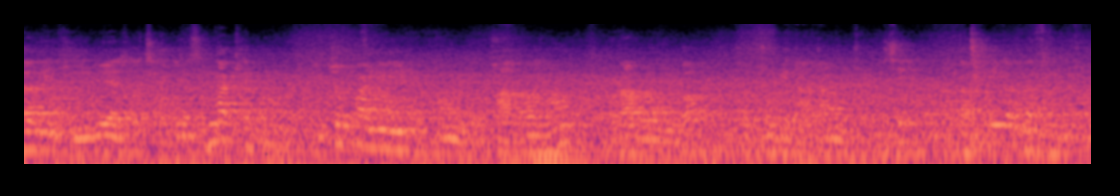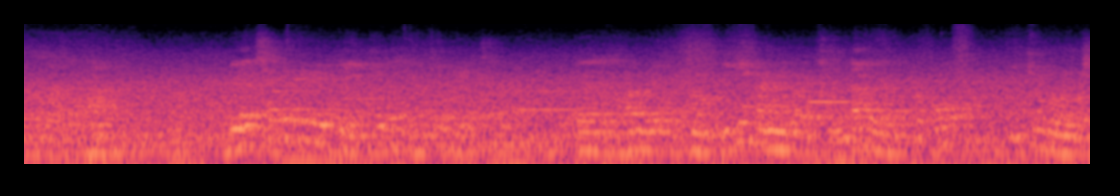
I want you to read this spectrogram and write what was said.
다르는 길류에서 자기를 생각해보는 거예요. 이쪽 방향이 보통 과거형 돌아보는 거, 저쪽이 나가면 좋지. 아까 프리덤 같은 거 저쪽으로 가잖아. 우리가 최근에 이렇게 이쪽에서 이쪽으로 있잖아. 그래서 사람들이 보통 이리 가는 걸 간다고 생각하고 이쪽으로 오는 걸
